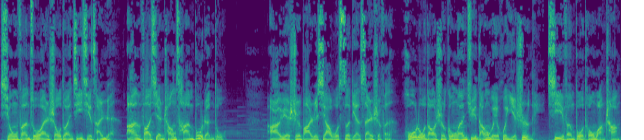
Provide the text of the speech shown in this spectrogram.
凶犯作案手段极其残忍，案发现场惨不忍睹。二月十八日下午四点三十分，葫芦岛市公安局党委会议室内，气氛不同往常。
